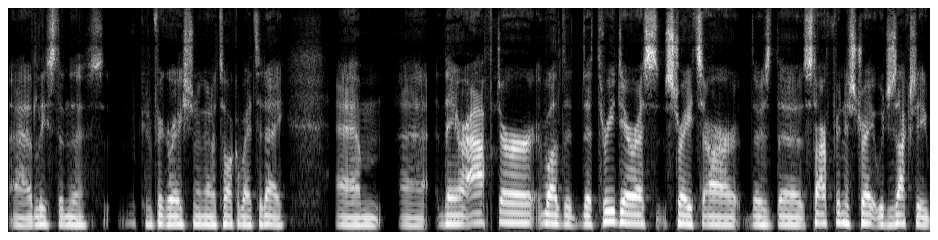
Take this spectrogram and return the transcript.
uh, at least in the configuration I'm going to talk about today. Um, uh, they are after well, the the three DRS straights are there's the start finish straight, which is actually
